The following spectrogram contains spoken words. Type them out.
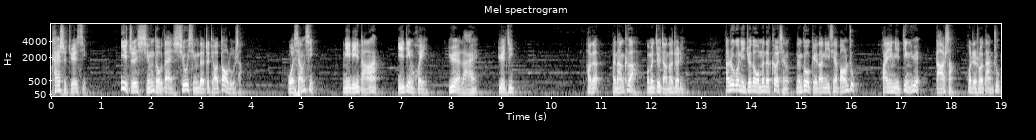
开始觉醒，一直行走在修行的这条道路上，我相信，你离答案一定会越来越近。好的，本堂课啊，我们就讲到这里。那如果你觉得我们的课程能够给到你一些帮助，欢迎你订阅、打赏或者说赞助，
